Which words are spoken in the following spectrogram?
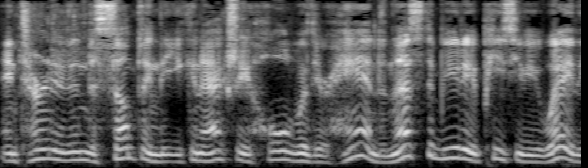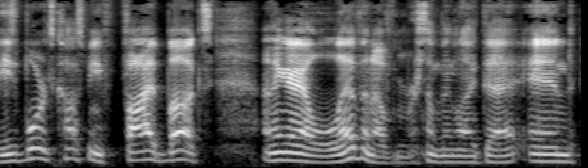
and turn it into something that you can actually hold with your hand. And that's the beauty of PCBWay. These boards cost me five bucks. I think I got 11 of them or something like that. And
